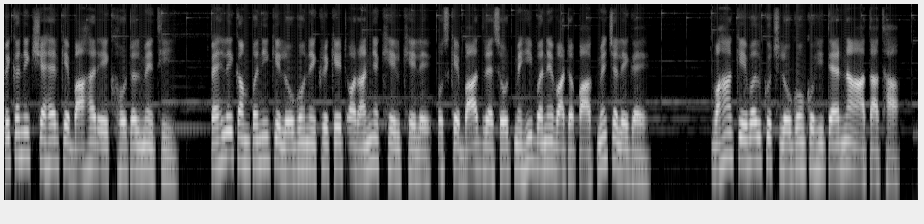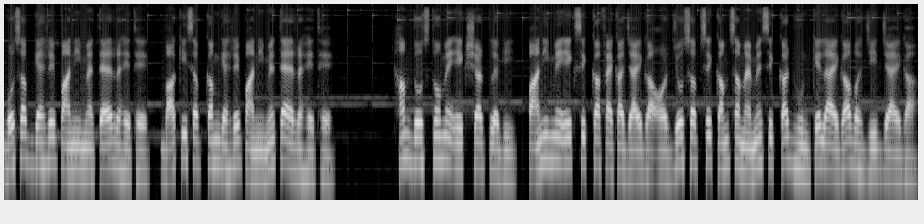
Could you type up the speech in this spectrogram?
पिकनिक शहर के बाहर एक होटल में थी। पहले कंपनी के लोगों ने क्रिकेट और अन्य खेल खेले, उसके बाद रेसोर्ट में ही बने वाटर पार्क में चले गए। वहाँ केवल कुछ लोगों को ही तैरना आता था। वो सब गहरे पानी में तैर रहे थे, बाकी सब कम गहरे पानी में तैर रहे थे। हम दोस्तों में एक शर्त लगी, पानी में एक सिक्का फेंका जाएगा और जो सबसे कम समय में सिक्का ढूंढ के लाएगा वह जीत जाएगा।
